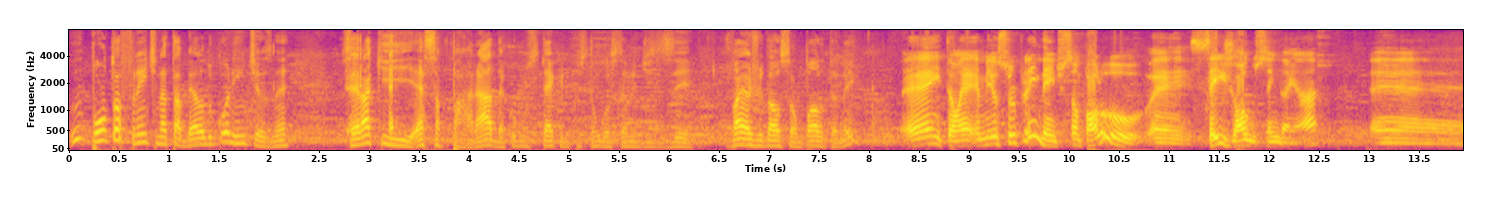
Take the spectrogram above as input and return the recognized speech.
um ponto à frente na tabela do Corinthians, né? Será que essa parada, como os técnicos estão gostando de dizer, vai ajudar o São Paulo também? É, então, é, é meio surpreendente. O São Paulo, é, seis jogos sem ganhar. é,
